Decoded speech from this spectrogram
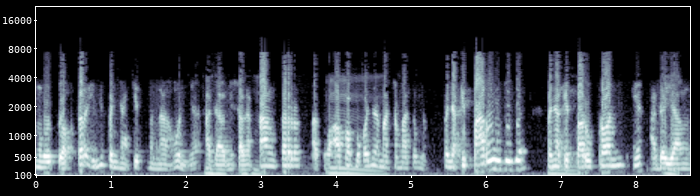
menurut dokter ini penyakit menahun ya. Hmm. Ada misalnya hmm. kanker atau hmm. apa pokoknya macam-macam. Penyakit paru juga, penyakit hmm. paru kronis ya. Ada yang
